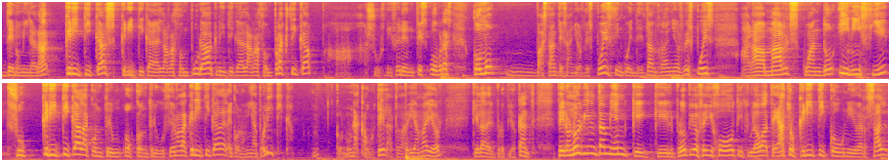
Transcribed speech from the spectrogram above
denominará críticas, crítica de la razón pura, crítica de la razón práctica, a sus diferentes obras, como mm, bastantes años después, cincuenta y tantos años después, hará Marx cuando inicie su crítica la o contribución a la crítica de la economía política, con una cautela todavía mayor, que la del propio Kant. Pero no olviden también que, el propio Feijóo titulaba Teatro Crítico Universal,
